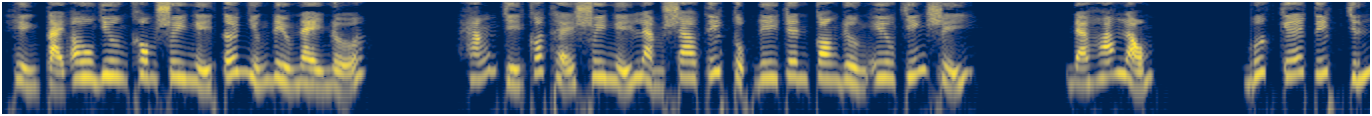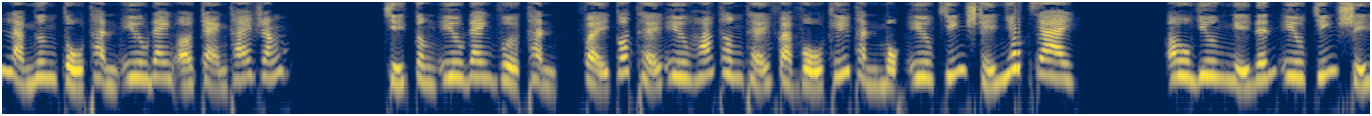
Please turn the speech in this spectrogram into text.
Hiện tại Âu Dương không suy nghĩ tới những điều này nữa. Hắn chỉ có thể suy nghĩ làm sao tiếp tục đi trên con đường yêu chiến sĩ. Đã hóa lỏng. Bước kế tiếp chính là ngưng tụ thành yêu đang ở trạng thái rắn. Chỉ cần yêu đang vừa thành, vậy có thể yêu hóa thân thể và vũ khí thành một yêu chiến sĩ nhất giai. Âu Dương nghĩ đến yêu chiến sĩ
